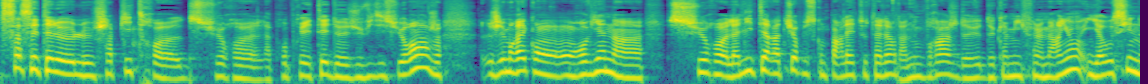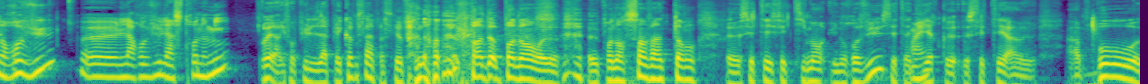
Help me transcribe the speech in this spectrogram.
Ça, c'était le, chapitre euh, sur euh, la propriété de Juvisy-sur-Orge. J'aimerais qu'on revienne euh, sur la littérature, puisqu'on parlait tout à l'heure d'un ouvrage de, Camille Flammarion. Il y a aussi une revue, la revue L'Astronomie, oui, alors il faut plus l'appeler comme ça parce que pendant pendant pendant euh, euh, pendant 120 ans, euh, c'était effectivement une revue, c'est-à-dire que c'était un, un, beau,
